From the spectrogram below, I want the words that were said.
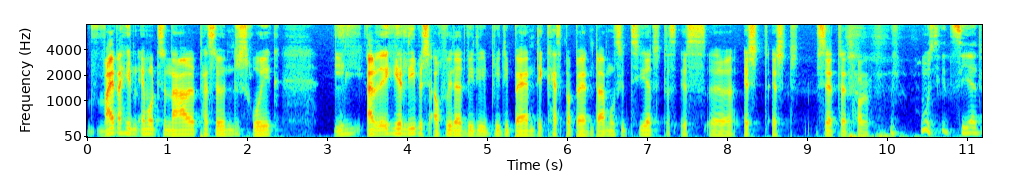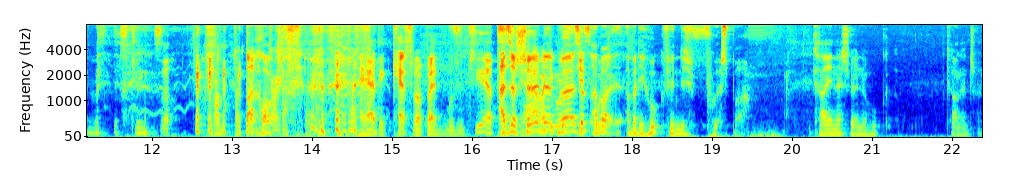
weiterhin emotional, persönlich, ruhig. Also hier liebe ich auch wieder, wie die, wie die Band, die Casper Band da musiziert. Das ist äh, echt, echt sehr, sehr toll. musiziert. Das klingt so. Barock. Ja, die Casper-Band musiziert. Also Ja, schöne aber die musiziert Verses, gut. aber, aber die Hook finde ich furchtbar. Keine schöne Hook. Gar nicht schön.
